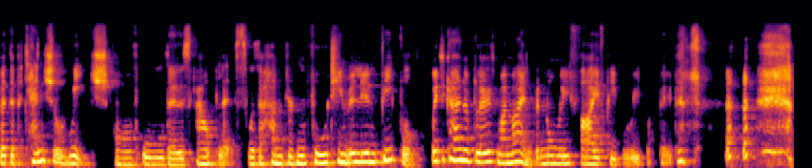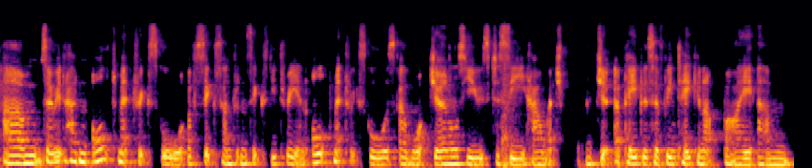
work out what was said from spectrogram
but the potential reach of all those outlets was 140 million people, which kind of blows my mind, but normally five people read my papers. um, so it had an altmetric score of 663, and altmetric scores are what journals use to see how much uh, papers have been taken up by um,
